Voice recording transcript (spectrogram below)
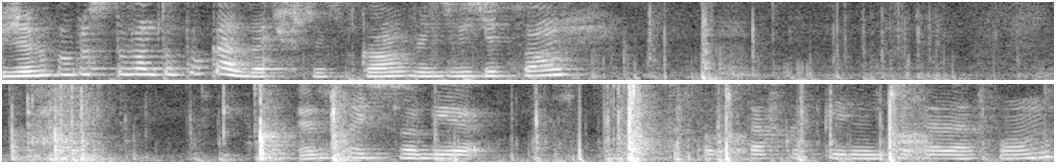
żeby po prostu wam to pokazać wszystko, więc wiecie co? Ja tutaj sobie w podstawkę wpierniczę telefon.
